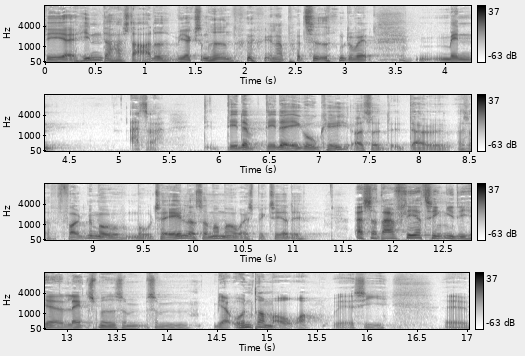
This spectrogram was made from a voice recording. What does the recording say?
det er hende, der har startet virksomheden, eller partiet, om du vil. Men altså, det, det, er da, det er da ikke okay. Altså, der, altså folkene må, må tale, og så må man jo respektere det. Altså, der er flere ting i det her landsmøde, som, som jeg undrer mig over, vil jeg sige. Øh,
